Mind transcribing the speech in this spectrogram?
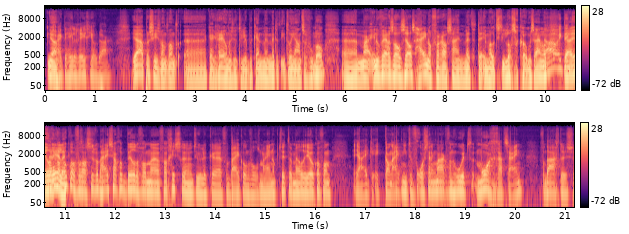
Dus Ja, eigenlijk de hele regio daar. ja precies. Want, want eh, kijk, Real is natuurlijk bekend met, met het Italiaanse voetbal. Mhm. Eh, maar in hoeverre zal zelfs hij nog verrast zijn met de emoties die losgekomen zijn? Want, nou, ik ja, denk heel dat hij eerlijk. ook wel verrast is. Want hij zag ook beelden van, eh, van gisteren natuurlijk voorbij komen volgens mij. En op Twitter meldde hij ook al van... Ja, ik, ik kan eigenlijk niet een voorstelling maken van hoe het morgen gaat zijn. Vandaag dus,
